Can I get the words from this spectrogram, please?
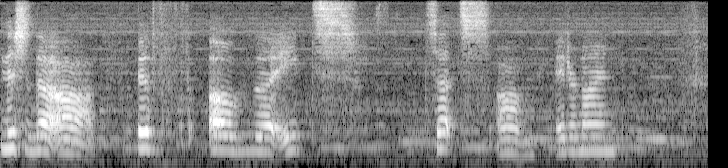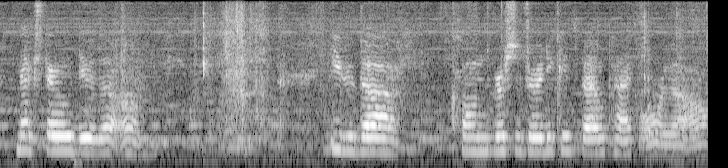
this is the, uh, fifth of the eight sets, um, eight or nine. Next I will do the, um, either the Clones vs. Droideka Battle Pack or the, um,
